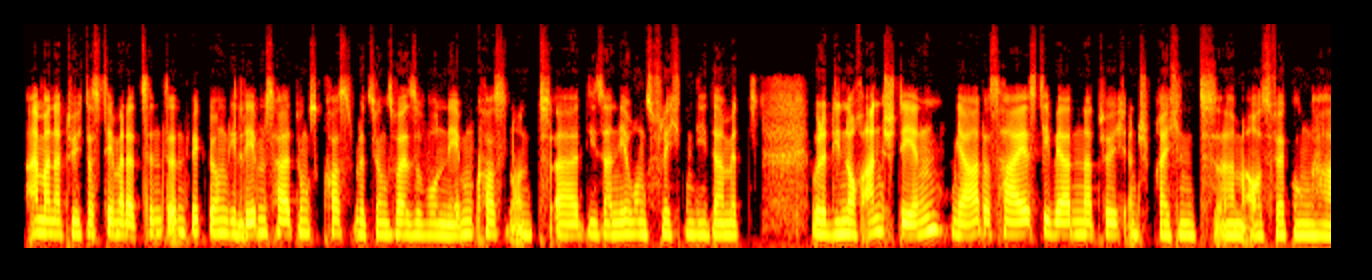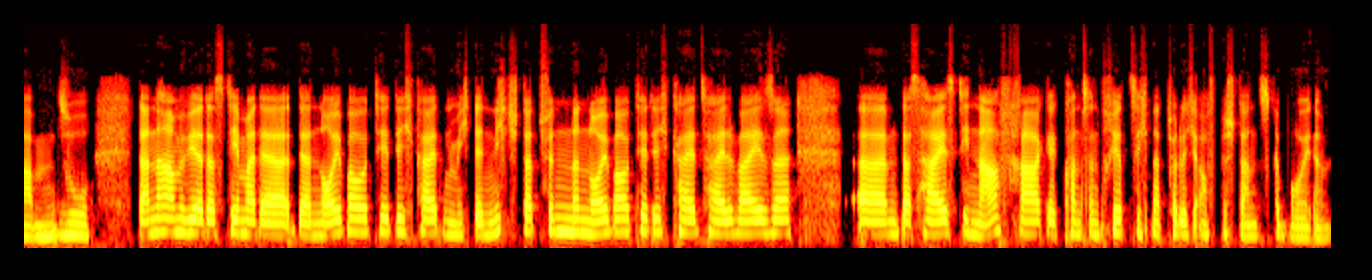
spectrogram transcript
Einmal natürlich das Thema der Zinsentwicklung, die Lebenshaltungskosten beziehungsweise Wohnnebenkosten und äh, die Sanierungspflichten, die damit oder die noch anstehen. Ja, das heißt, die werden natürlich entsprechend ähm, Auswirkungen haben. So, dann haben wir das Thema der, der Neubautätigkeit, nämlich der nicht stattfindenden Neubautätigkeit teilweise. Ähm, das heißt, die Nachfrage konzentriert sich natürlich auf Bestandsgebäude.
